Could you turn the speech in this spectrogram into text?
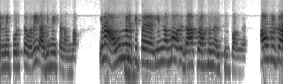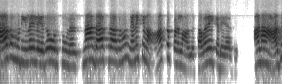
என்னை பொறுத்தவரை அடிமைத்தனம் தான். ஏன்னா அவங்களுக்கு இப்ப எங்க அம்மா வந்து டாக்டர் ஆகணும்னு நினைச்சிருப்பாங்க. அவங்களுக்கு ஆக முடியல இல்ல ஏதோ ஒரு சூழல். நான் டாக்டர் ஆகணும்னு நினைக்கலாம். ஆசைப்படலாம். அதுல தவறே கிடையாது. ஆனா அது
